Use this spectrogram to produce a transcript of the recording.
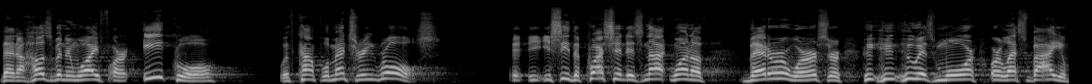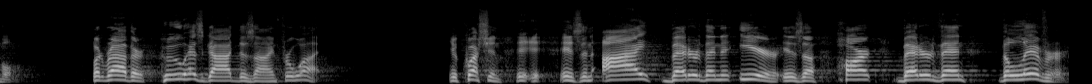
that a husband and wife are equal with complementary roles. You see, the question is not one of better or worse or who, who, who is more or less valuable but rather, who has God designed for what? Your question is an eye better than an ear? Is a heart better than the liver?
